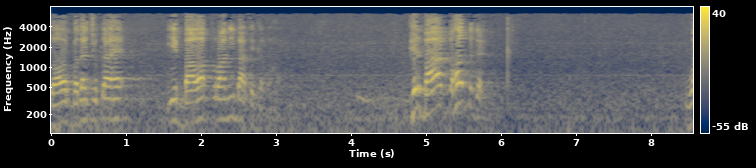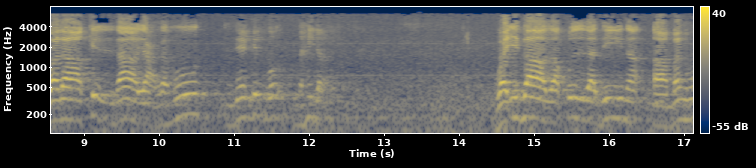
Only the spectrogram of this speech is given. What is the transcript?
دور بدل چکا ہے۔ یہ بابا پرانی باتیں کر رہا ہے۔ پھر بات بہت بگڑ ولا کلّا یا لیکن وہ نہیں جانتے۔ وہ ادا وقل دین آمن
